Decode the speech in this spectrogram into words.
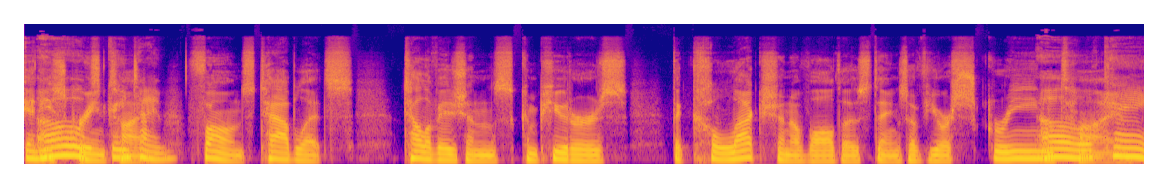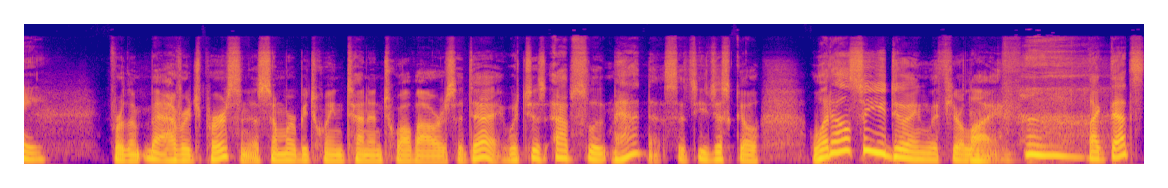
Any Oh, screen, screen time. time. Phones, tablets, televisions, computers, the collection of all those things of your screen Oh, time okay. For the average person is somewhere between 10 and 12 hours a day, which is absolute madness. It's you just go, what else are you doing with your life? like that's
